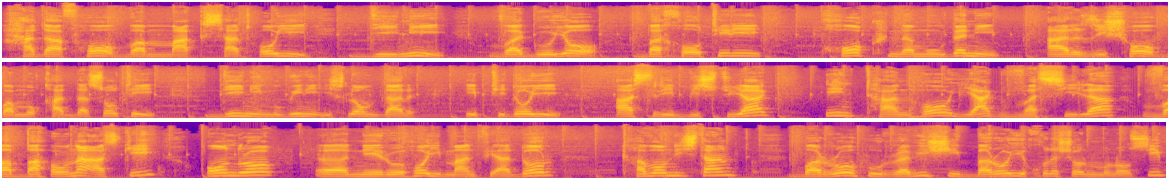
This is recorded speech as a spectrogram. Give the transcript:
هدف ها و مقصد های دینی و گویا به خاطر پاک نمودن ارزش ها و مقدسات دینی مبین اسلام در ابتدای عصر 21 این تنها یک وسیله و بهانه است که آن را نیروهای منفیتدار توانستند با راه و روشی برای خودشان مناسب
